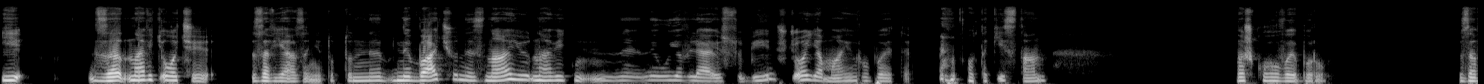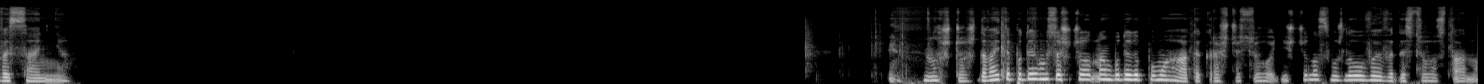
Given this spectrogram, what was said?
І за, навіть очі зав'язані. Тобто не, не бачу, не знаю, навіть не, не уявляю собі, що я маю робити. Отакий стан важкого вибору, зависання. Ну що ж, давайте подивимося, що нам буде допомагати краще сьогодні, що нас, можливо, виведе з цього стану.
